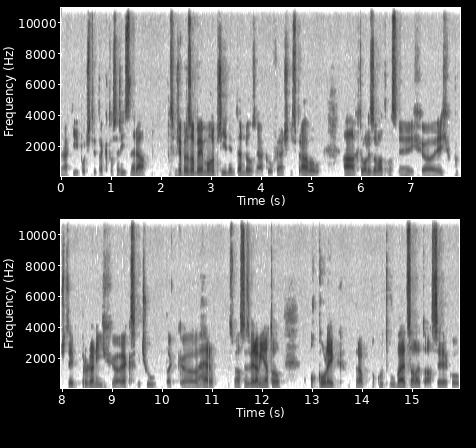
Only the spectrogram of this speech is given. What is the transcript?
nějaký počty, tak to se říct nedá. Myslím, že brzo by mohl přijít Nintendo s nějakou finanční zprávou a aktualizovat vlastně jejich, uh, jejich počty prodaných uh, jak Switchů, tak uh, her. My jsme vlastně zvědaví na to, o kolik, teda pokud vůbec, ale to asi jako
